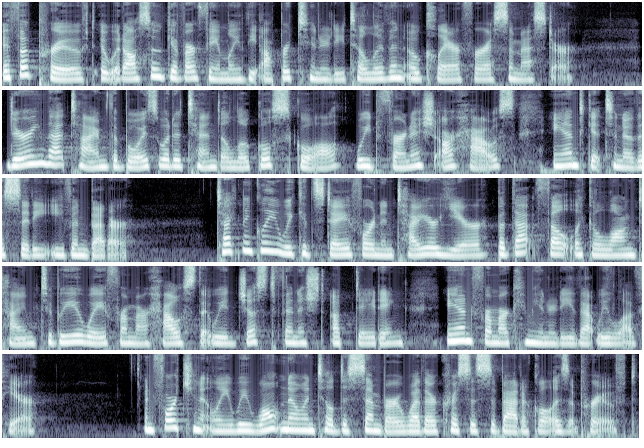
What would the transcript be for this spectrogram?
If approved, it would also give our family the opportunity to live in Eau Claire for a semester. During that time, the boys would attend a local school, we'd furnish our house, and get to know the city even better. Technically, we could stay for an entire year, but that felt like a long time to be away from our house that we had just finished updating and from our community that we love here. Unfortunately, we won't know until December whether Chris's sabbatical is approved.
